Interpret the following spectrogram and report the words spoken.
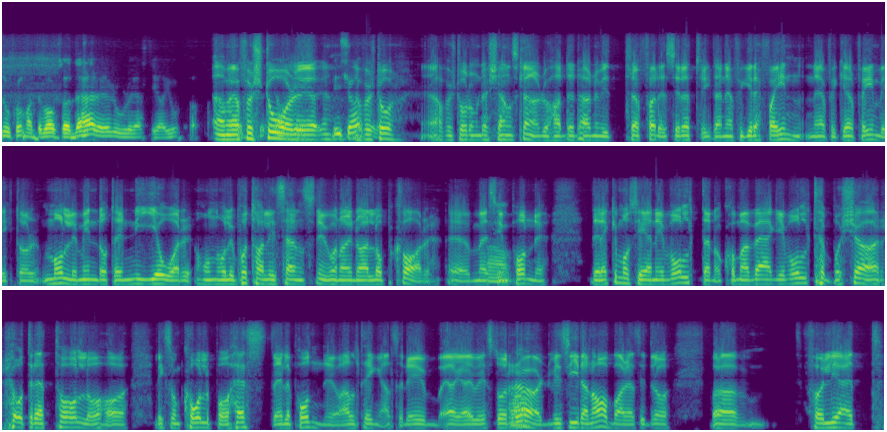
då kom han tillbaka och sa det här är det roligaste jag har gjort. Pappa. Ja, men jag förstår, jag, jag, jag förstår, jag förstår de där känslorna du hade där när vi träffades i Rättvik, när jag fick greppa in, när jag fick greppa in Viktor. Molly, min dotter, är nio år. Hon håller på att ta licens nu. Hon har ju några lopp kvar eh, med ja. sin ponny. Det räcker med att se henne i volten och komma iväg i volten på kör åt rätt håll och ha liksom koll på häst eller ponny och allting. Alltså det är, jag, jag står ja. rörd vid sidan av bara. Jag sitter och bara följa ett,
